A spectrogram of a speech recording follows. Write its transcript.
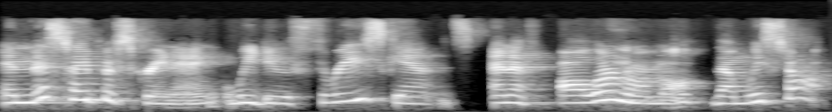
In this type of screening, we do three scans, and if all are normal, then we stop.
